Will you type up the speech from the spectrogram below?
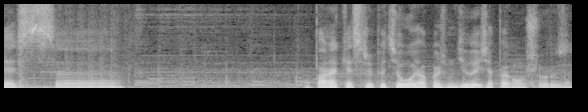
Caisse... euh, À part la caisse et le petit roi vers quoi je me dirige, y a pas grand chose.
